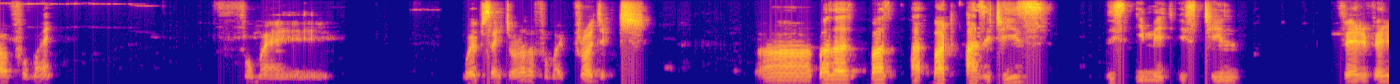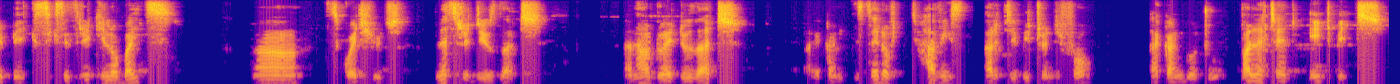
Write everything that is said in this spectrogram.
have for my for my website or rather for my project. Uh, but, as, but, uh, but as it is, this image is still very very big. 63 kilobytes? Uh, it's quite huge. Let's reduce that. And how do I do that? I can instead of having RGB 24 I can go to paletted 8 bits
